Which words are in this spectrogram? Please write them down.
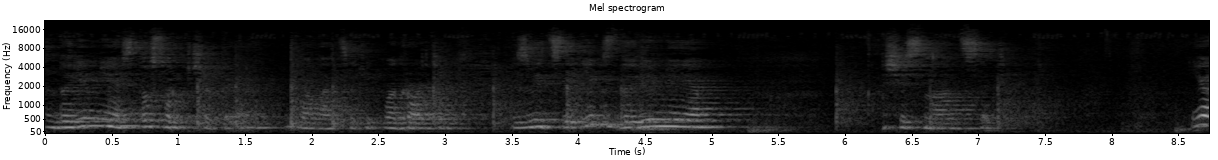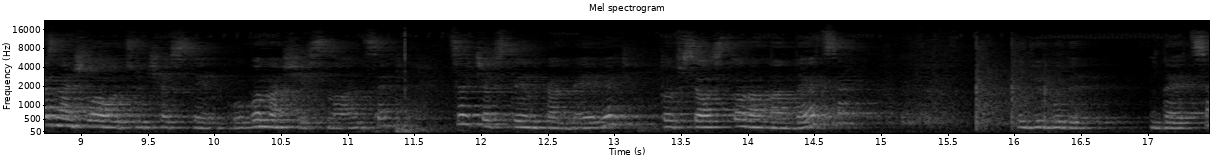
дорівнює 144, 12 у квадраті. Звідси х дорівнює 16. Я знайшла оцю частинку, вона 16. Ця частинка 9, то вся сторона ДЦ, тоді буде ДЦ,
